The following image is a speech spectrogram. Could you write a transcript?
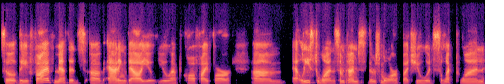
So the five methods of adding value, you have to qualify for um, at least one. Sometimes there's more, but you would select one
